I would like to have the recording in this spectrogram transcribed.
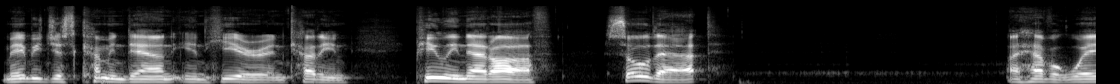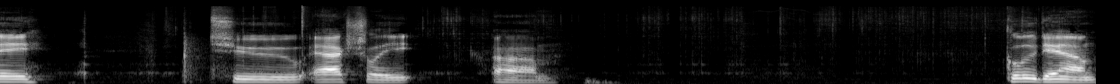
maybe just coming down in here and cutting, peeling that off so that I have a way to actually um, glue down,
